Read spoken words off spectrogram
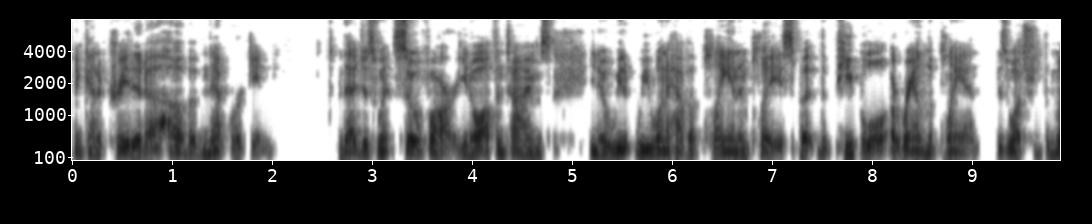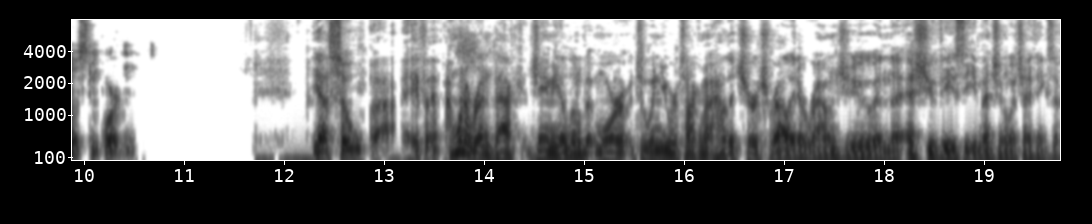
and kind of created a hub of networking, that just went so far. You know, oftentimes, you know, we we want to have a plan in place, but the people around the plan is what's the most important. Yeah, so uh, if, I want to run back, Jamie, a little bit more to when you were talking about how the church rallied around you and the SUVs that you mentioned, which I think is a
